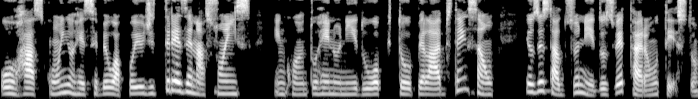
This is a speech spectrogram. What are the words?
o rascunho recebeu apoio de 13 nações, enquanto o Reino Unido optou pela abstenção e os Estados Unidos vetaram o texto.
